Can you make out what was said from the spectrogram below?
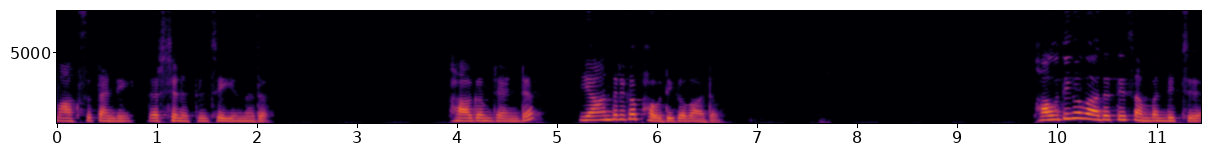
മാർക്സ് തന്റെ ദർശനത്തിൽ ചെയ്യുന്നത്. ഭാഗം രണ്ട് യാന്ത്രിക ഭൗതികവാദം. ഭൗതികവാദത്തെ സംബന്ധിച്ച്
